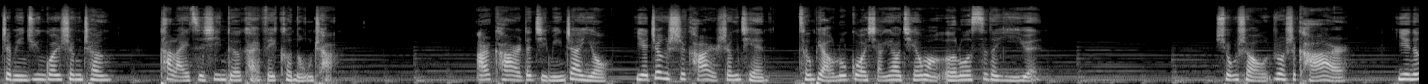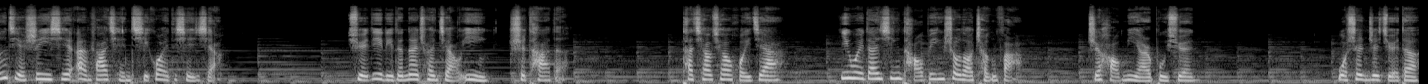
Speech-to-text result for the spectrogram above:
这名军官声称，他来自辛德凯菲克农场。而卡尔的几名战友也证实，卡尔生前曾表露过想要前往俄罗斯的意愿。凶手若是卡尔，也能解释一些案发前奇怪的现象。雪地里的那串脚印是他的。他悄悄回家，因为担心逃兵受到惩罚。只好秘而不宣。我甚至觉得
